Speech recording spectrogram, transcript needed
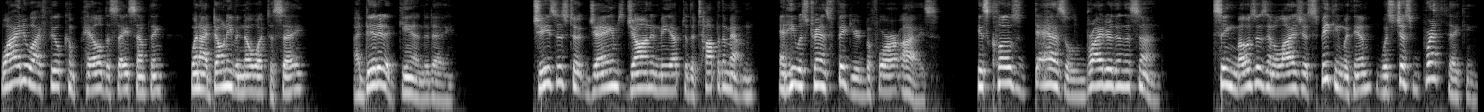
Why do I feel compelled to say something when I don't even know what to say? I did it again today. Jesus took James, John, and me up to the top of the mountain, and he was transfigured before our eyes. His clothes dazzled brighter than the sun. Seeing Moses and Elijah speaking with him was just breathtaking.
